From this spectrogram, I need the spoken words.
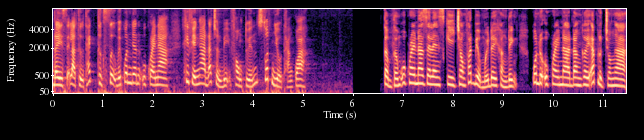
Đây sẽ là thử thách thực sự với quân nhân Ukraine khi phía Nga đã chuẩn bị phòng tuyến suốt nhiều tháng qua. Tổng thống Ukraine Zelensky trong phát biểu mới đây khẳng định quân đội Ukraine đang gây áp lực cho Nga.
